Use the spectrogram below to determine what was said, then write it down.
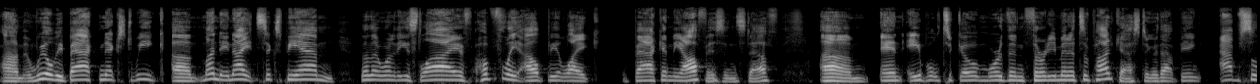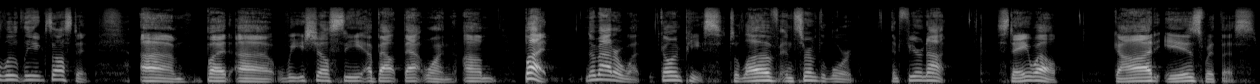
Um, and we'll be back next week, um, Monday night, 6 p.m. Another one of these live. Hopefully, I'll be like back in the office and stuff um, and able to go more than 30 minutes of podcasting without being absolutely exhausted. Um, but uh, we shall see about that one. Um, but no matter what, go in peace to love and serve the Lord and fear not. Stay well. God is with us.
